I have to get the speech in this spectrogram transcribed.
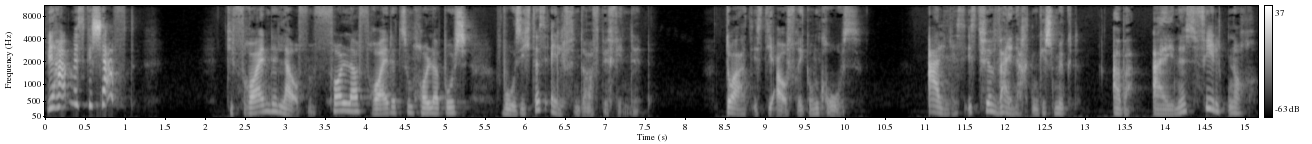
wir haben es geschafft. Die Freunde laufen voller Freude zum Hollerbusch, wo sich das Elfendorf befindet. Dort ist die Aufregung groß. Alles ist für Weihnachten geschmückt, aber eines fehlt noch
